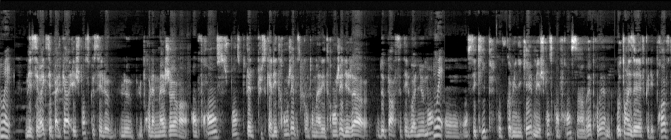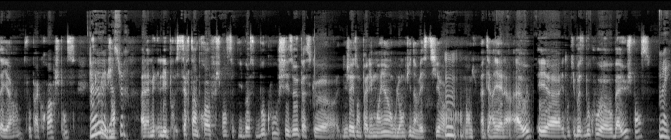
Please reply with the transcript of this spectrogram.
Ouais. Mais c'est vrai que c'est pas le cas et je pense que c'est le, le, le, problème majeur en France. Je pense peut-être plus qu'à l'étranger parce que quand on est à l'étranger déjà de par cet éloignement, on, on s'équipe pour communiquer. Mais je pense qu'en France c'est un vrai problème. Autant les élèves que les profs d'ailleurs. Hein, faut pas croire, je pense. Ah oui, bien sûr les, certains profs, je pense, ils bossent beaucoup chez eux parce que euh, déjà ils n'ont pas les moyens ou l'envie d'investir mm. dans du matériel à, eux, euh, et, donc ils bossent beaucoup euh, au bahut, je pense. Oui.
